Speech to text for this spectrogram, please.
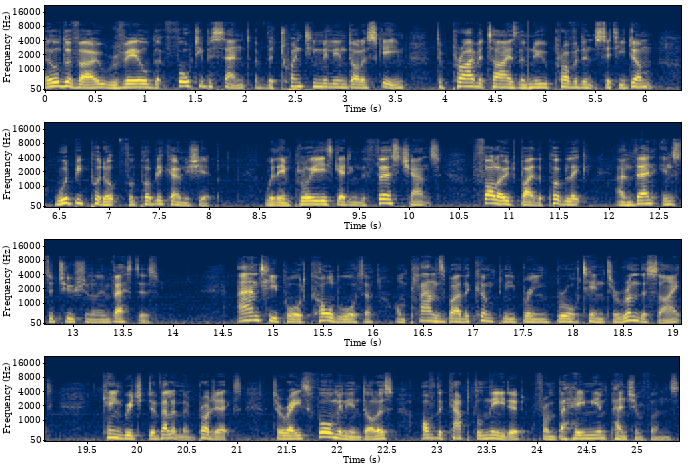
Earl Deveaux revealed that 40% of the $20 million scheme to privatise the new Providence City dump would be put up for public ownership, with employees getting the first chance, followed by the public and then institutional investors. And he poured cold water on plans by the company being brought in to run the site, Cambridge Development Projects, to raise $4 million of the capital needed from Bahamian pension funds,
